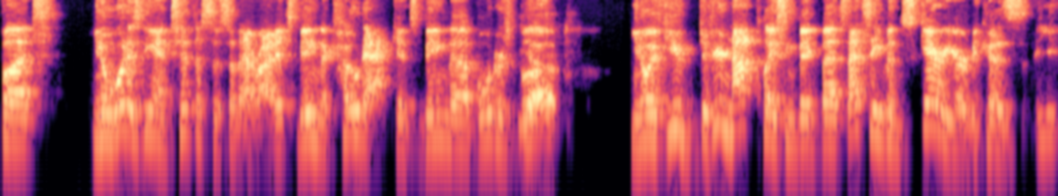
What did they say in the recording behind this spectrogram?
but you know what is the antithesis of that right it's being the kodak it's being the borders book yep. You know if you if you're not placing big bets that's even scarier because you,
